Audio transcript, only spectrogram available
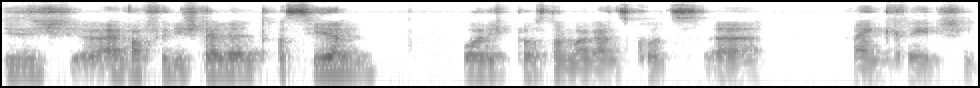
die sich einfach für die Stelle interessieren wollte ich bloß nochmal ganz kurz äh, reinkrätschen.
